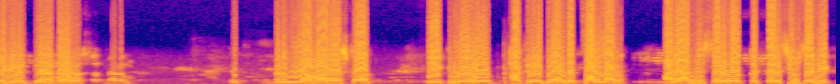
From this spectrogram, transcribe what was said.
त्यांनी ध्यानात राहावं. मॅडम. या महाराष्ट्रात एकमेव ठाकरे ब्रँडच चालणार. आणि आम्ही सर्व कट्टर शिवसैनिक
